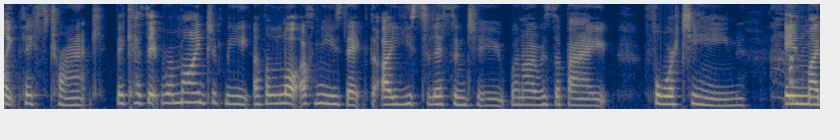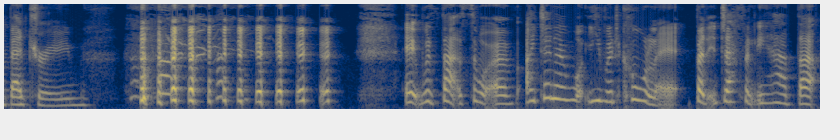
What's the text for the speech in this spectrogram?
Like this track because it reminded me of a lot of music that I used to listen to when I was about 14 in my bedroom. it was that sort of, I don't know what you would call it, but it definitely had that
